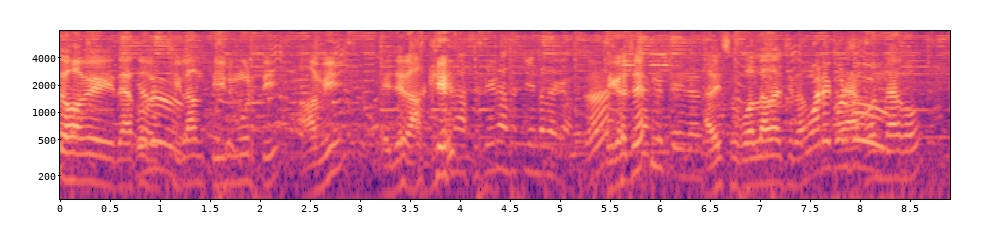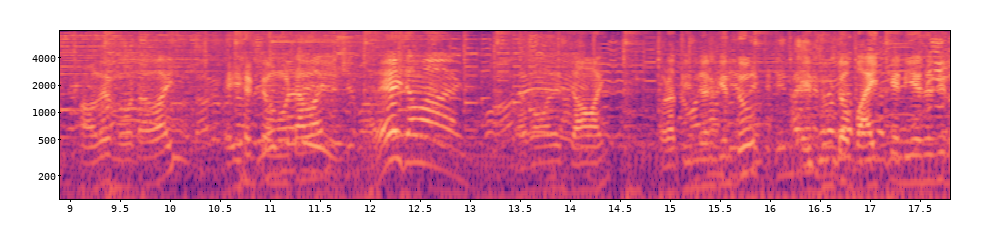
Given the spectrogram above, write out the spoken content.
তো হবে দেখো ছিলাম তিন মূর্তি আমি এই যে রাকেশ। ঠিক আছে? আর এই সুবল দাদা ছিলাম এখন দেখো আমাদের মোটা ভাই এই একটা মোটা ভাই। এই জামাই। দেখো আমাদের জামাই। ওরা তিনজন কিন্তু এই দুটো বাইককে নিয়ে এসেছিল।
